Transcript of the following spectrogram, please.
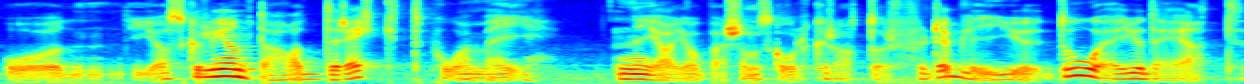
och jag skulle ju inte ha dräkt på mig när jag jobbar som skolkurator. För det blir ju, då är ju det att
